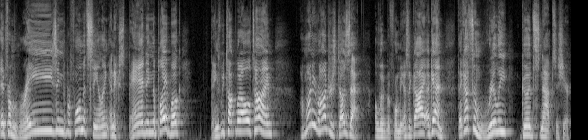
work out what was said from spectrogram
and from raising the performance ceiling and expanding the playbook, things we talk about all the time, Armani Rogers does that a little bit for me as a guy, again, that got some really good snaps this year.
